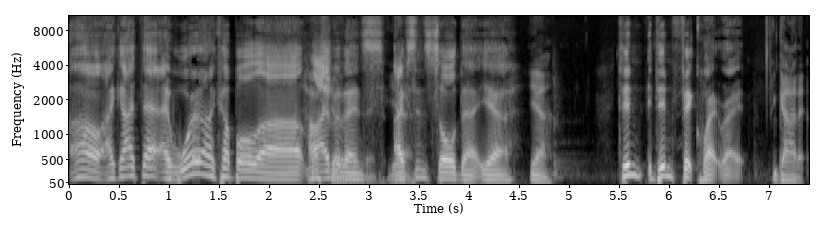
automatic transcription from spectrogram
Oh, I got that. I wore it on a couple uh, live events. Yeah. I've since sold that. Yeah. Yeah. Didn't it didn't fit quite right. Got it.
